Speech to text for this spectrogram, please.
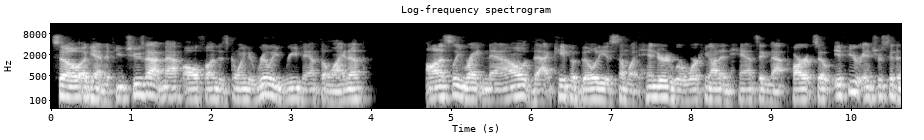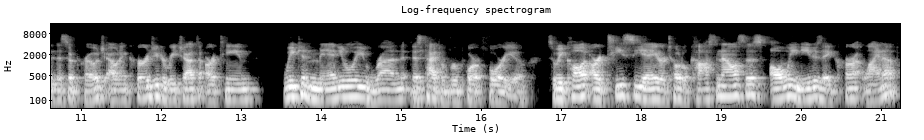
So again, if you choose that map all funds, it's going to really revamp the lineup. Honestly, right now, that capability is somewhat hindered. We're working on enhancing that part. So if you're interested in this approach, I would encourage you to reach out to our team. We can manually run this type of report for you. So we call it our TCA or total cost analysis. All we need is a current lineup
